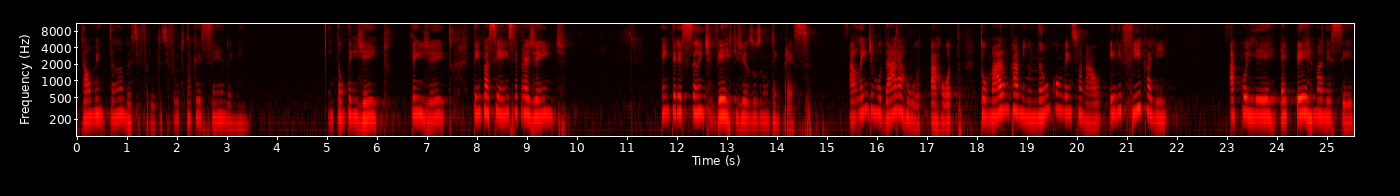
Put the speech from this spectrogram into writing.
Está aumentando esse fruto, esse fruto está crescendo em mim. Então tem jeito, tem jeito, tem paciência para gente. É interessante ver que Jesus não tem pressa. Além de mudar a, rua, a rota, tomar um caminho não convencional, ele fica ali. Acolher é permanecer,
